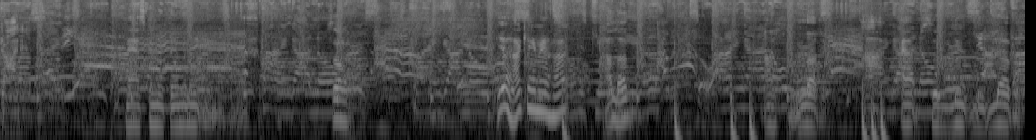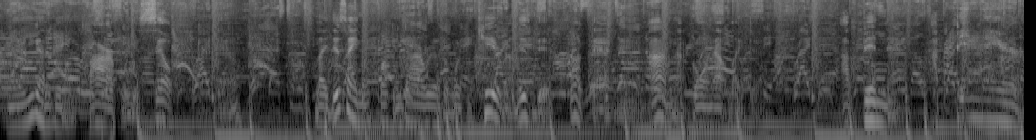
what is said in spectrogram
Goddess. Masculine, feminine, So, yeah, I came in hot. I love it. I love it. Absolutely love it, man. You gotta be on fire for yourself. Like this ain't no fucking diarrhea of wicked kid around this bitch. Fuck that, man. I'm not going out like that. I've been there. I've been there.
